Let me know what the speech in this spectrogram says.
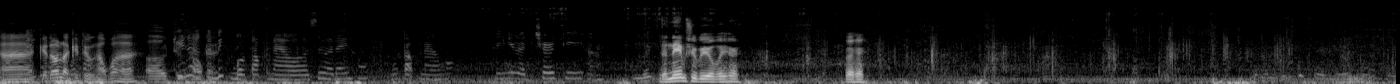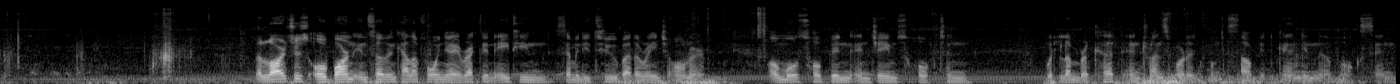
À, mấy cái đó là cái trường học á hả? ờ, ý trường là học tôi biết bộ tộc nào hồi xưa ở đây không bộ tộc nào không hình như là Turkey hả The name should be over here. Right here. The largest old barn in Southern California, erected in 1872 by the range owner, Almost Hopin and James Hopton, with lumber cut and transported from the South Pit Canyon of Oxen,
